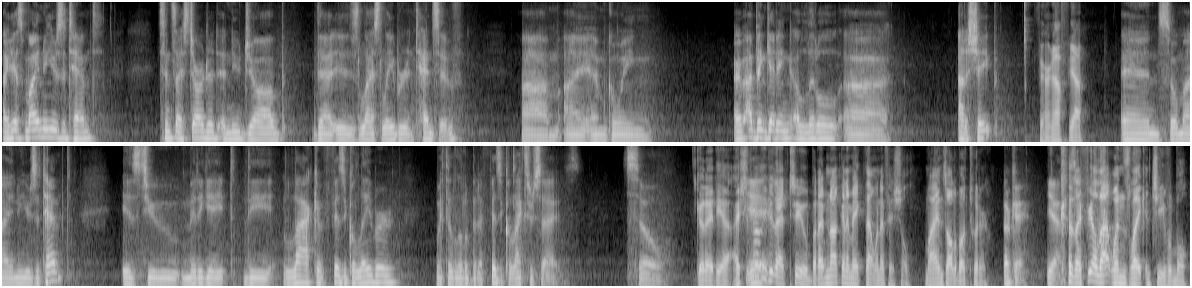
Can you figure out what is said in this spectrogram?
I guess my New Year's attempt, since I started a new job that is less labor intensive, um, I am going. I've, I've been getting a little uh, out of shape, Fair enough. Yeah. and so my New Year's attempt is to mitigate the lack of physical labor with a little bit of physical exercise. So Good idea. I should probably do that too, but I'm not going to make that one official. Mine's all about Twitter Okay. Yeah. because I feel that one's like achievable.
